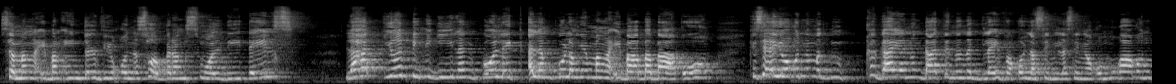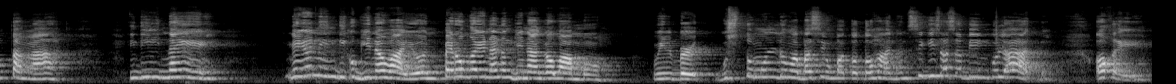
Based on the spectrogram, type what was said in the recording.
sa mga ibang interview ko na sobrang small details, lahat yun pinigilan ko. Like, alam ko lang yung mga ibababa ko. Kasi ayoko na magkagaya nung dati na nag-live ako, lasing-lasing ako, mukha akong tanga. Hindi na eh. Ngayon, hindi ko ginawa yun. Pero ngayon, anong ginagawa mo? Wilbert, gusto mong lumabas yung katotohanan? Sige, sasabihin ko lahat. Okay.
